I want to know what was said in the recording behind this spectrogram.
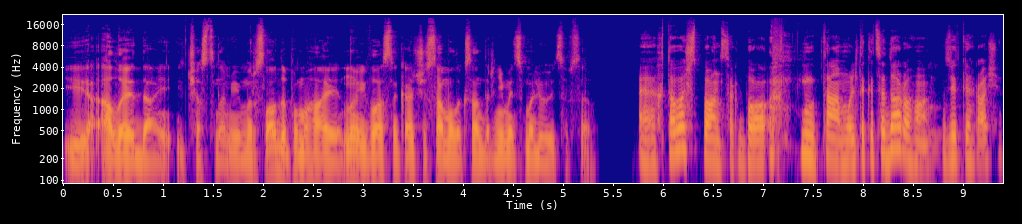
І, але да, і часто нам і Мирослав допомагає. Ну і, власне кажучи, сам Олександр Німець малює це все. Е, Хто ваш спонсор? Бо ну та мультики це дорого. Звідки гроші?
